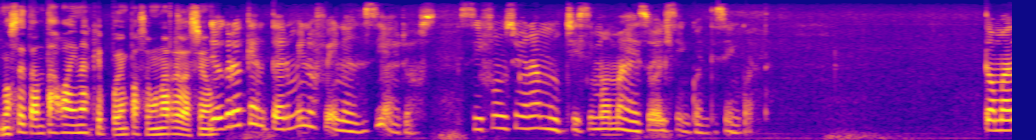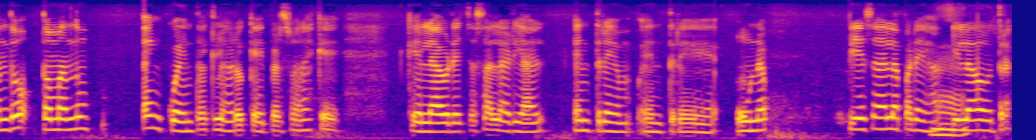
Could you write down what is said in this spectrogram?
No sé, tantas vainas que pueden pasar en una relación. Yo creo que en términos financieros sí funciona muchísimo más eso del 50 y 50. Tomando, tomando en cuenta, claro, que hay personas que, que la brecha salarial entre, entre una pieza de la pareja y la otra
